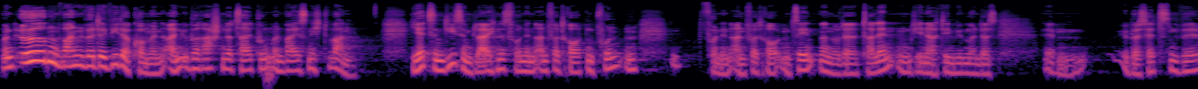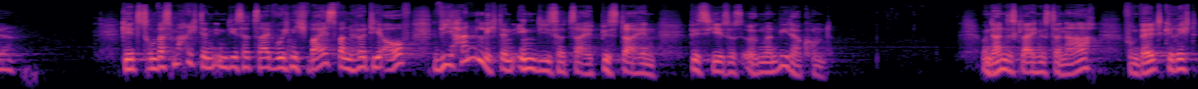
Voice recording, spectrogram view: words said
und irgendwann wird er wiederkommen. Ein überraschender Zeitpunkt, man weiß nicht wann. Jetzt in diesem Gleichnis von den anvertrauten Pfunden, von den anvertrauten Zehntnern oder Talenten, je nachdem, wie man das ähm, übersetzen will, geht es darum, was mache ich denn in dieser Zeit, wo ich nicht weiß, wann hört die auf? Wie handle ich denn in dieser Zeit bis dahin, bis Jesus irgendwann wiederkommt? Und dann das Gleichnis danach vom Weltgericht,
